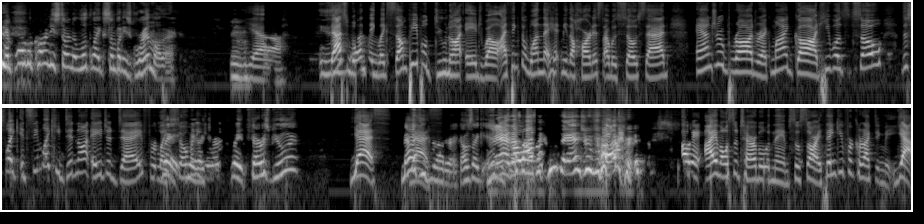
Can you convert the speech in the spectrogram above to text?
and Paul McCartney's starting to look like somebody's grandmother. Mm. yeah, that's one thing. Like some people do not age well. I think the one that hit me the hardest, I was so sad. Andrew Broderick, my God, he was so just like it seemed like he did not age a day for like Wait, so wait, many like- years. Wait, Ferris Bueller, Yes, Matthew yes. Broderick. I was like, Andrew Yeah, that's why I was like, who's Andrew Broderick? Okay, I am also terrible with names, so sorry. Thank you for correcting me. Yeah,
